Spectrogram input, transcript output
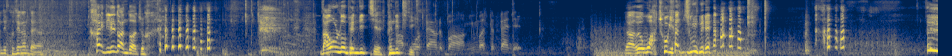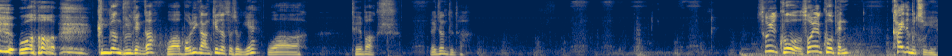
밴딧 고생한다 야. 카이드 1도 안 도와줘. 나홀로 defend it. 야와 저기 안 죽네. 와 금강불개인가? 와 머리가 안 깨졌어 저기에? 와 대박. 레전드다. 소일코 소일코 벤 카이드 붙이기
